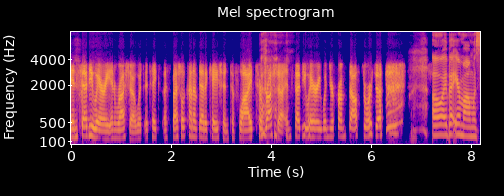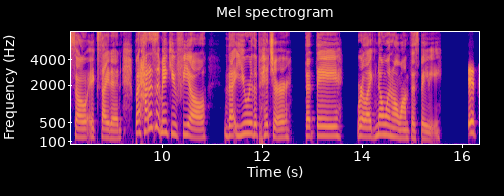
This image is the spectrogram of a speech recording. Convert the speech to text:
in February in Russia, which it takes a special kind of dedication to fly to Russia in February when you're from South Georgia. oh, I bet your mom was so excited. But how does it make you feel that you were the pitcher that they were like, no one will want this baby? It's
